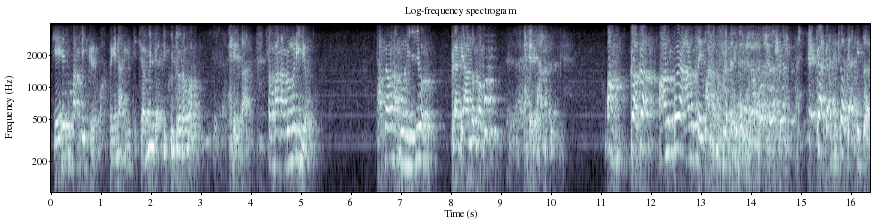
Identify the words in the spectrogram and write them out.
Kayaknya sempat mikir, wah pengen gitu, dijamin gak digoda apa? Kita sempat aku meniyo. Tapi aku nak berarti anut apa? Wah, gak, gak, anut gue anut setan. Gak, gak, gak, gak.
